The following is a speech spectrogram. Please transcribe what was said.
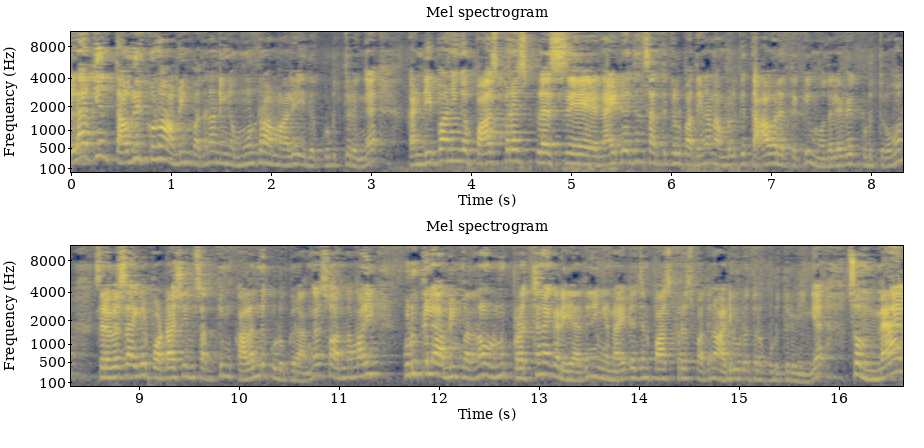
எல்லாத்தையும் தவிர்க்கணும் அப்படின்னு பாத்தீங்கன்னா நீங்க மூன்றாம் நாளே இதை கொடுத்துருங்க. கண்டிப்பா நீங்க பாஸ்பரஸ் பிளஸ் நைட்ரஜன் சத்துக்கள் பாத்தீங்கன்னா நம்மளுக்கு தாவரத்துக்கு முதலவே கொடுத்துருவோம். சில விவசாயிகள் பொட்டாசியம் சத்தும் கலந்து கொடுக்குறாங்க. சோ அந்த மாதிரி கொடுக்கல அப்படின்னு பாத்தீங்கன்னா ஒன்றும் பிரச்சனை கிடையாது. நீங்க நைட்ரஜன் பாஸ்பரஸ் பாத்தீங்கன்னா அடி உரத்துல கொடுத்துருவீங்க. சோ மேல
